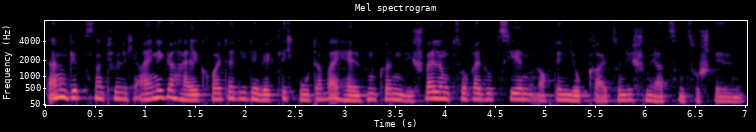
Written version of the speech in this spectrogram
dann gibt es natürlich einige Heilkräuter, die dir wirklich gut dabei helfen können, die Schwellung zu reduzieren und auch den Juckreiz und die Schmerzen zu stillen.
